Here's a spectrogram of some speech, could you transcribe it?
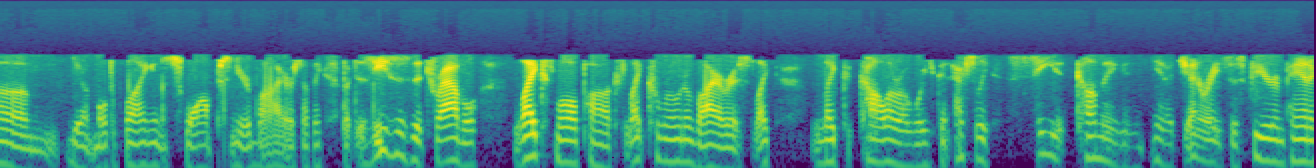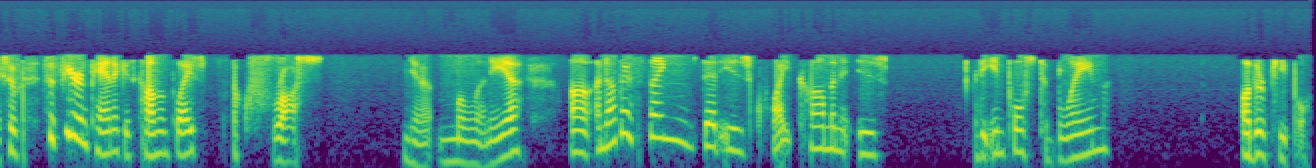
um you know multiplying in the swamps nearby or something. But diseases that travel like smallpox like coronavirus like like cholera where you can actually see it coming and you know generates this fear and panic. So so fear and panic is commonplace across you know millennia uh, another thing that is quite common is the impulse to blame other people.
